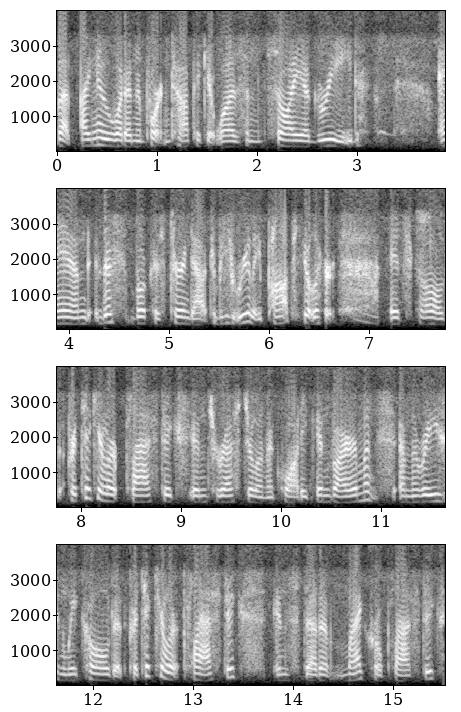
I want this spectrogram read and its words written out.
but I knew what an important topic it was, and so I agreed. And this book has turned out to be really popular. It's called Particulate Plastics in Terrestrial and Aquatic Environments, and the reason we called it particulate plastics instead of microplastics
